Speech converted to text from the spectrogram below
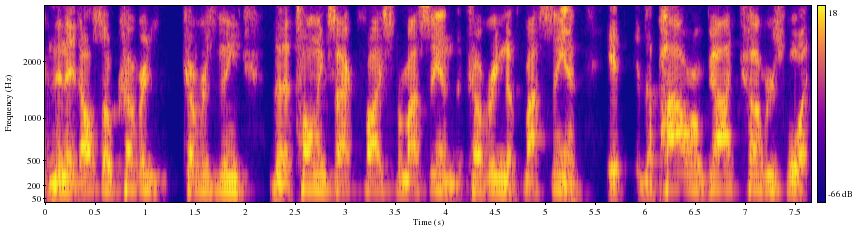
and then it also covers covers the the atoning sacrifice for my sin, the covering of my sin. It the power of God covers what?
